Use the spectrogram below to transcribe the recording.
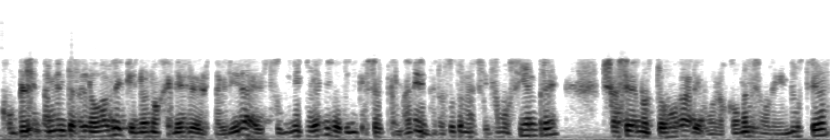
completamente renovable que no nos genere estabilidad. El suministro eléctrico tiene que ser permanente. Nosotros necesitamos siempre, ya sea en nuestros hogares o en los comercios o en las industrias,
